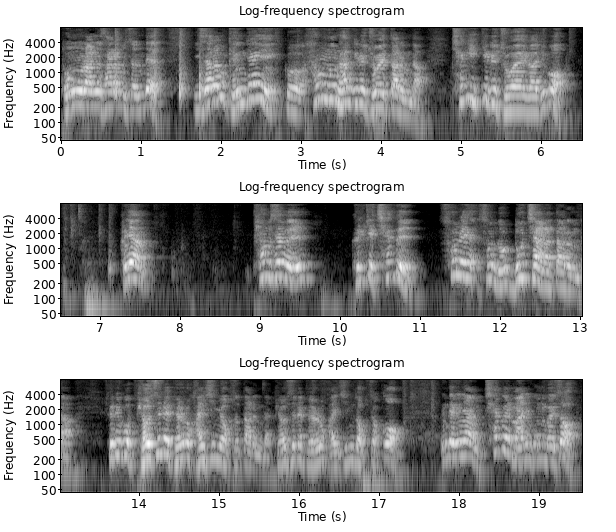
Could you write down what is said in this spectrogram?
동우라는 사람이 있었는데 이 사람은 굉장히 그 학문 하기를 좋아했다릅니다. 책 읽기를 좋아해가지고 그냥 평생을 그렇게 책을 손에 손 놓- 놓지 않았다 그럽니다. 그리고 벼슬에 별로 관심이 없었다 그럽니다. 벼슬에 별로 관심도 없었고 근데 그냥 책을 많이 공부해서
